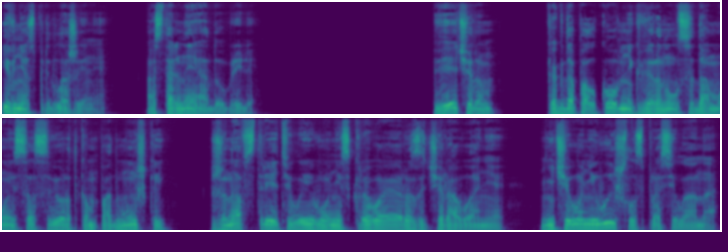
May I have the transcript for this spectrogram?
И внес предложение. Остальные одобрили. Вечером, когда полковник вернулся домой со свертком под мышкой, жена встретила его, не скрывая разочарования — «Ничего не вышло?» — спросила она.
